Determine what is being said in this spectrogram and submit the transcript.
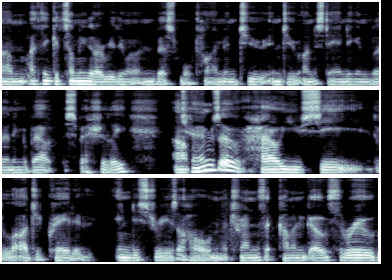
Um, i think it's something that i really want to invest more time into into understanding and learning about especially. In terms of how you see the larger creative industry as a whole and the trends that come and go through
